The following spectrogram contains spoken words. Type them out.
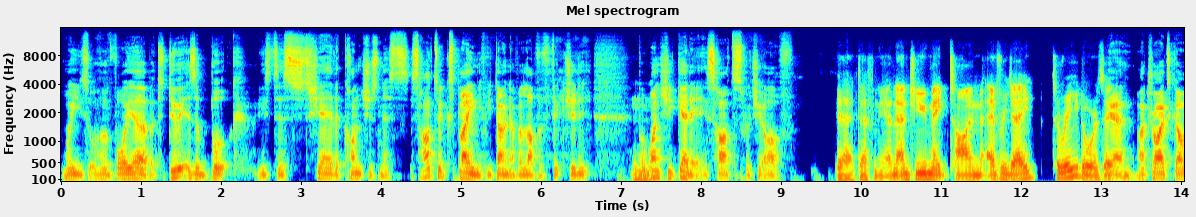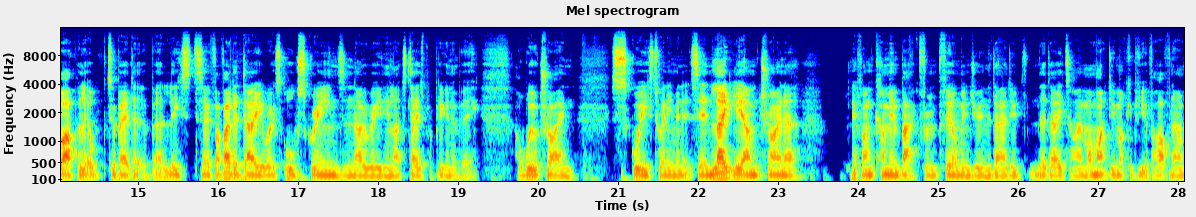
where you sort of a voyeur, but to do it as a book is to share the consciousness. It's hard to explain if you don't have a love of fiction, but Mm. once you get it, it's hard to switch it off. Yeah, definitely. And and do you make time every day to read, or is it? Yeah, I try to go up a little to bed at, at least. So if I've had a day where it's all screens and no reading, like today's probably going to be, I will try and squeeze 20 minutes in. Lately, I'm trying to, if I'm coming back from filming during the day, I do the daytime, I might do my computer for half an hour.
